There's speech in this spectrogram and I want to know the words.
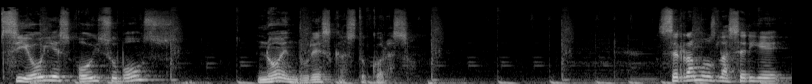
Si oyes hoy su voz, no endurezcas tu corazón. Cerramos la serie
